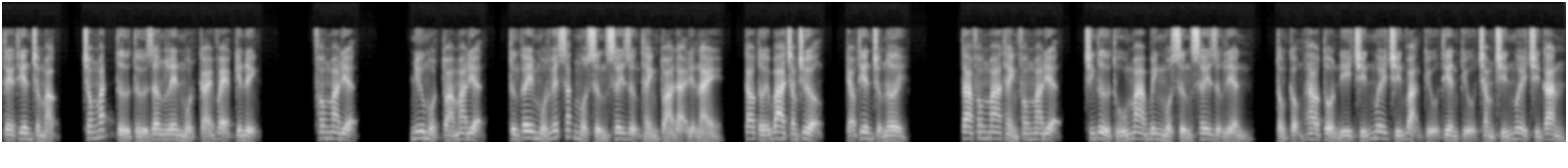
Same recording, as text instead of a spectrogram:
tề thiên trầm mặc, trong mắt từ từ dâng lên một cái vẻ kiên định. Phong ma điện. Như một tòa ma điện, từng cây một huyết sắc một sừng xây dựng thành tòa đại điện này, cao tới ba trăm trượng, kéo thiên trượng nơi. Ta phong ma thành phong ma điện, chính từ thú ma binh một sừng xây dựng liền tổng cộng hao tổn đi chín mươi chín vạn cựu thiên cựu trăm chín mươi chín căn.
